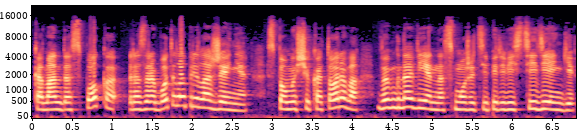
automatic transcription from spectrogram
Команда Спока разработала приложение, с помощью которого вы мгновенно сможете перевести деньги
